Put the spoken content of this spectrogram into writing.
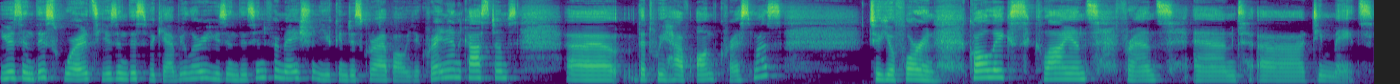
using these words, using this vocabulary, using this information, you can describe our Ukrainian customs uh, that we have on Christmas to your foreign colleagues, clients, friends, and uh, teammates.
